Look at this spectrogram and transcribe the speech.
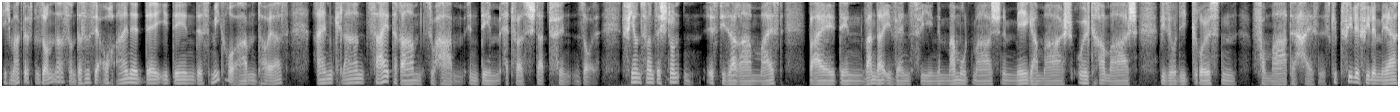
Ich mag das besonders, und das ist ja auch eine der Ideen des Mikroabenteuers, einen klaren Zeitrahmen zu haben, in dem etwas stattfinden soll. 24 Stunden ist dieser Rahmen meist bei den Wanderevents wie einem Mammutmarsch, einem Megamarsch, Ultramarsch, wie so die größten Formate heißen. Es gibt viele, viele mehr.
